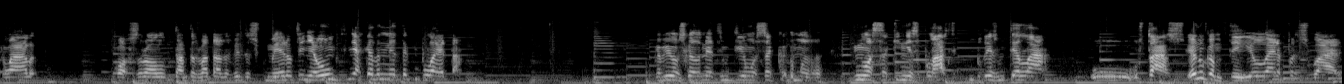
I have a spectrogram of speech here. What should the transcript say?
Claro, colesterol, tantas batatas fritas comer. Eu tinha um que tinha a caderneta completa. Que havia uns cadernetes e metiam uma, saca, uma, umas saquinhas de plástico que podias meter lá o, os tazos. Eu nunca meti, eu era para jogar.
